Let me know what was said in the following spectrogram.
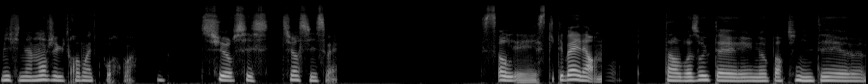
Mais finalement, j'ai eu trois mois de cours, quoi. Sur six Sur six, ouais. Oh. Ce qui n'était pas énorme. T'as l'impression que t'as une opportunité, euh,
